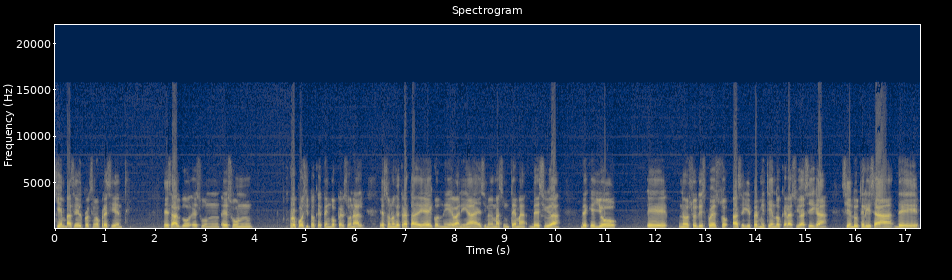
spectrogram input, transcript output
quién va a ser el próximo presidente. Es algo, es un, es un propósito que tengo personal. Eso no se trata de egos ni de vanidades, sino es más un tema de ciudad, de que yo eh, no estoy dispuesto a seguir permitiendo que la ciudad siga siendo utilizada de,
